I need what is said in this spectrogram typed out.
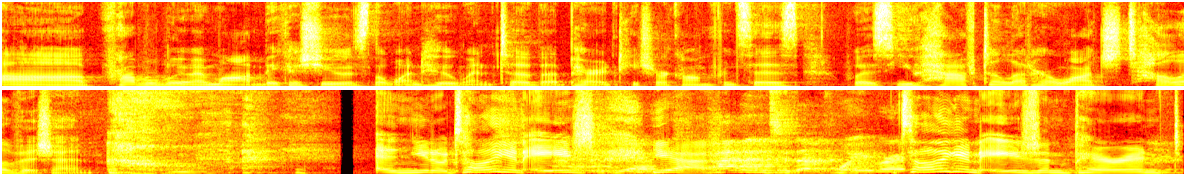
uh, probably my mom because she was the one who went to the parent teacher conferences, was you have to let her watch television. and you know, telling an Asian, yeah, hadn't to that point right telling an Asian parent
